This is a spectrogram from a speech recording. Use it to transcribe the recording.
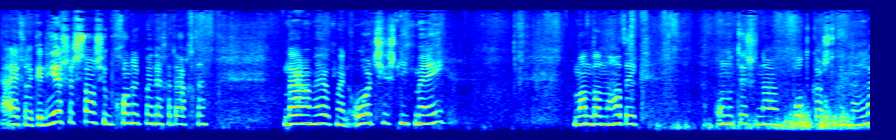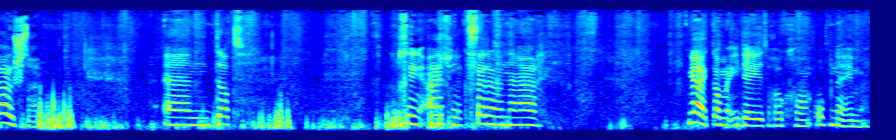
Eigenlijk in eerste instantie begon ik met de gedachte, waarom heb ik mijn oortjes niet mee? Want dan had ik ondertussen naar een podcast kunnen luisteren. En dat ging eigenlijk verder naar. Ja, ik kan mijn ideeën toch ook gewoon opnemen.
